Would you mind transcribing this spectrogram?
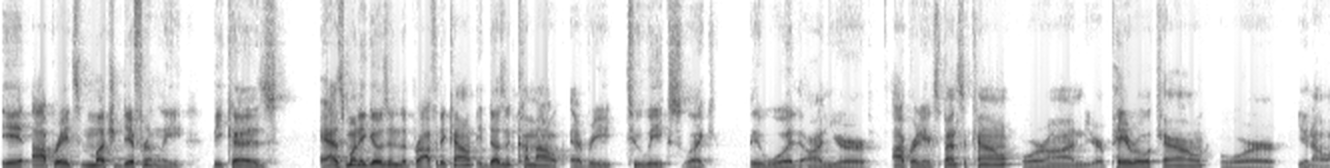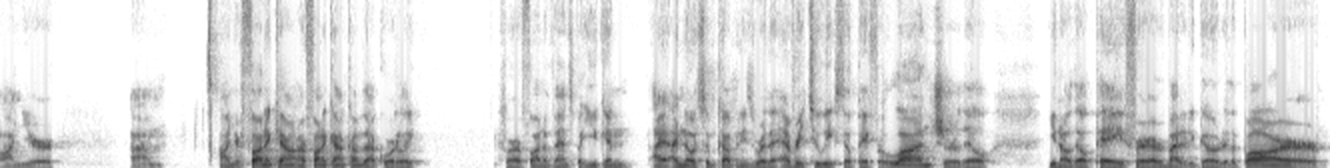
it operates much differently because as money goes into the profit account, it doesn't come out every two weeks like it would on your operating expense account or on your payroll account or you know on your um, on your fund account. Our fund account comes out quarterly for our fun events, but you can. I, I know some companies where that every two weeks they'll pay for lunch or they'll, you know, they'll pay for everybody to go to the bar or,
